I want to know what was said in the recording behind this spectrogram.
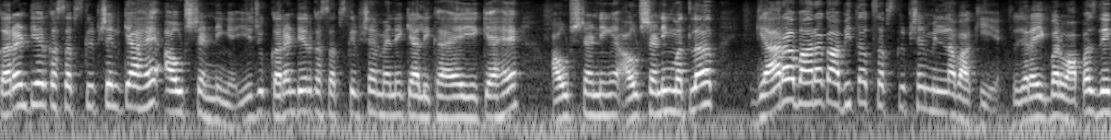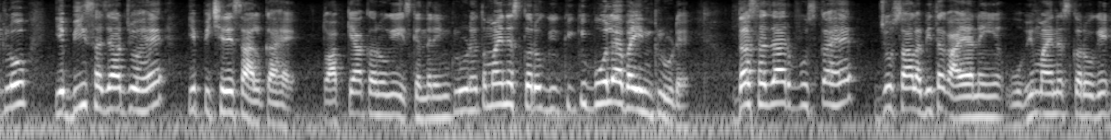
करंट ईयर का सब्सक्रिप्शन क्या है? आउटस्टैंडिंग है। ये जो करंट ईयर का सब्सक्रिप्शन मैंने क्या लिखा है? ये क्या है? आउटस्टैंडिंग है। आउटस्टैंडिंग मतलब ग्यारह बारह का अभी तक सब्सक्रिप्शन मिलना बाकी है। तो जरा एक बार वापस देख लो। ये बीस हज़ार जो है, ये पिछले साल का है। तो आप क्या करोगे? इसके अंदर इंक्लूड है तो माइनस करोगे, क्योंकि बोला है भाई इंक्लूड है। दस हज़ार उसका है, जो साल अभी तक आया नहीं है, वो भी माइनस करोगे।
